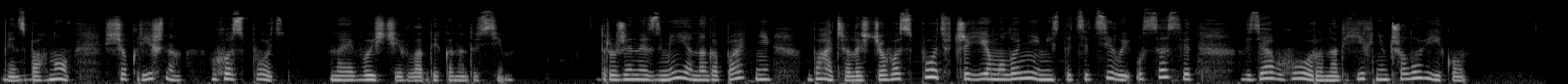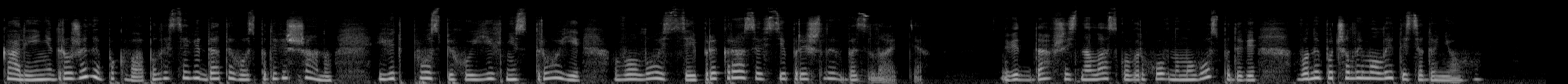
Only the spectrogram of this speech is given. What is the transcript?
Він збагнув, що Крішна Господь, найвищий владика над усім. Дружини Змія Нагапатні бачили, що Господь, в чиєму лоні міститься цілий усесвіт, взяв гору над їхнім чоловіком. Каліїні дружини поквапилися віддати Господові шану, і від поспіху їхні строї, волосся і прикраси всі прийшли в безладдя. Віддавшись на ласку Верховному Господові, вони почали молитися до нього.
